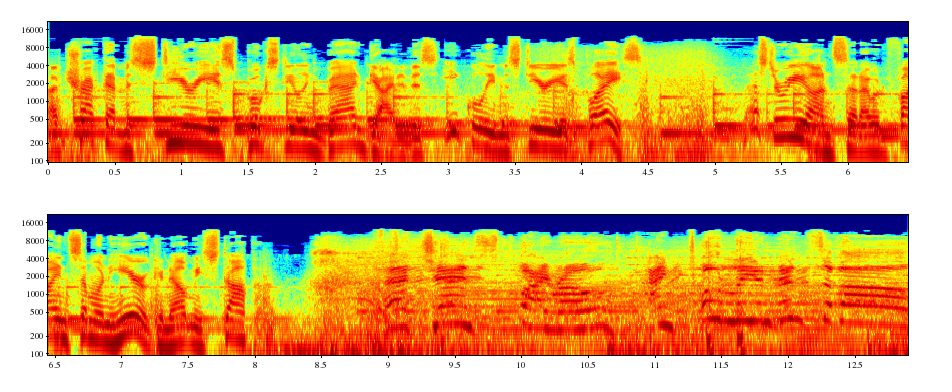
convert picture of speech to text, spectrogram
I've tracked that mysterious book-stealing bad guy to this equally mysterious place. Master Eon said I would find someone here who can help me stop him. That chance, Spyro! I'm totally invincible!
